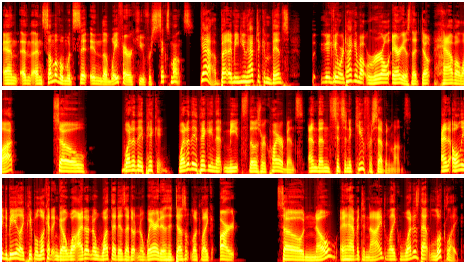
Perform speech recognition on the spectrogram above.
and and and some of them would sit in the Wayfarer queue for six months. Yeah, but I mean, you have to convince. Again, we're talking about rural areas that don't have a lot. So, what are they picking? What are they picking that meets those requirements and then sits in a queue for seven months? And only to be like people look at it and go, well, I don't know what that is. I don't know where it is. It doesn't look like art. So, no, and have it denied? Like, what does that look like?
